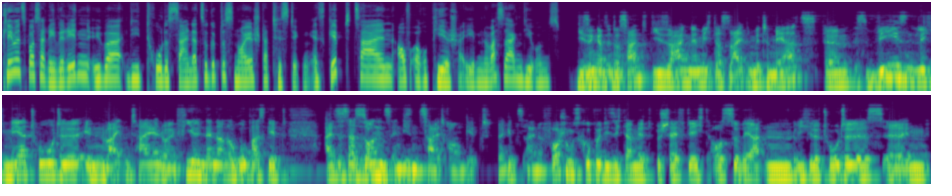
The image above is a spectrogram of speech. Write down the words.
Clemens Bosseret, wir reden über die Todeszahlen. Dazu gibt es neue Statistiken. Es gibt Zahlen auf europäischer Ebene. Was sagen die uns? Die sind ganz interessant. Die sagen nämlich, dass seit Mitte März ähm, es wesentlich mehr Tote in weiten Teilen oder in vielen Ländern Europas gibt, als es das sonst in diesem Zeitraum gibt. Da gibt es eine Forschungsgruppe, die sich damit beschäftigt, auszuwerten, wie viele Tote es äh, in,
